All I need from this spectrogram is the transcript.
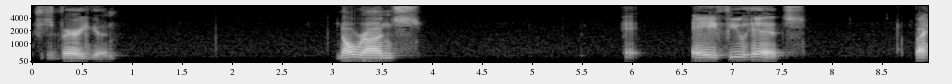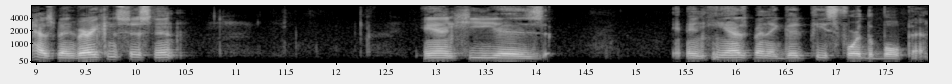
which is very good. No runs, a few hits, but has been very consistent. And he is and he has been a good piece for the bullpen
